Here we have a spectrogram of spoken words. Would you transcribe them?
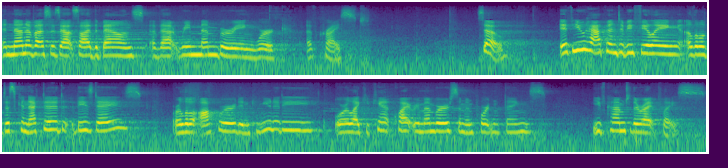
and none of us is outside the bounds of that remembering work of Christ. So, if you happen to be feeling a little disconnected these days, or a little awkward in community, or like you can't quite remember some important things, you've come to the right place.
